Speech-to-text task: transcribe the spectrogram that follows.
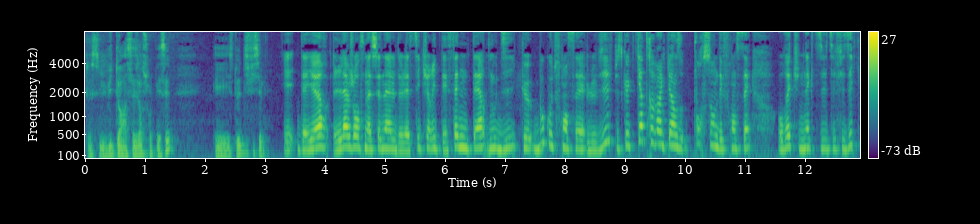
de, de 8h à 16h sur le PC. Et c'est difficile. Et d'ailleurs, l'Agence nationale de la sécurité sanitaire nous dit que beaucoup de Français le vivent, puisque 95% des Français auraient une activité physique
